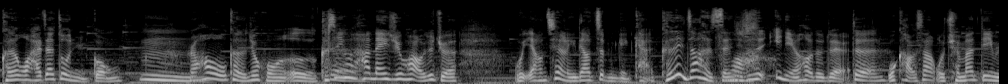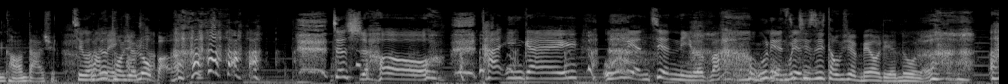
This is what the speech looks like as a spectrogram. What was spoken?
可能我还在做女工，嗯，然后我可能就浑浑噩噩。可是因为他那一句话，我就觉得我杨倩玲一定要证明给你看。可是你知道很神奇，就是一年后，对不对？对，我考上，我全班第一名考上大学，结果那个同学落榜。这时候他应该无脸见你了吧？无脸见，其实同学没有联络了 啊！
